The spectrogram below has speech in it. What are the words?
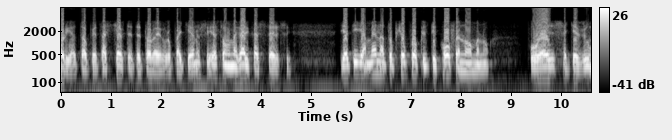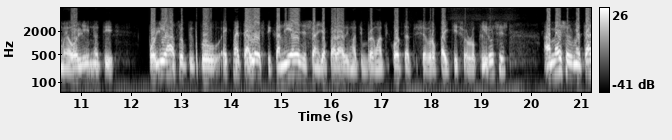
όρια τα οποία τα σκέφτεται τώρα η Ευρωπαϊκή Ένωση έστω με μεγάλη καθυστέρηση γιατί για μένα το πιο προκλητικό φαινόμενο που έζησα και ζούμε όλοι είναι ότι πολλοί άνθρωποι που εκμεταλλεύτηκαν ή έζησαν για παράδειγμα την πραγματικότητα της ευρωπαϊκής ολοκλήρωσης αμέσως μετά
